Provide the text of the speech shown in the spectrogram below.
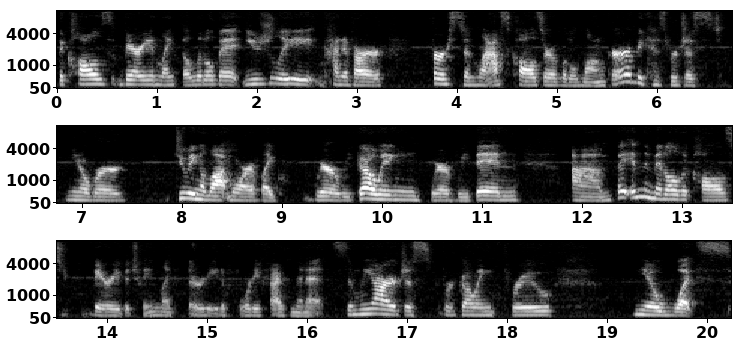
the calls vary in length a little bit. Usually, kind of our first and last calls are a little longer because we're just, you know, we're doing a lot more of like, where are we going? Where have we been? Um, but in the middle, the calls vary between like 30 to 45 minutes. And we are just, we're going through, you know, what's,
